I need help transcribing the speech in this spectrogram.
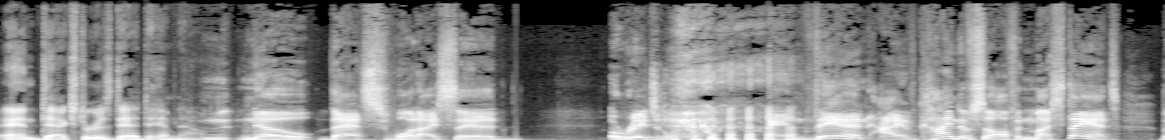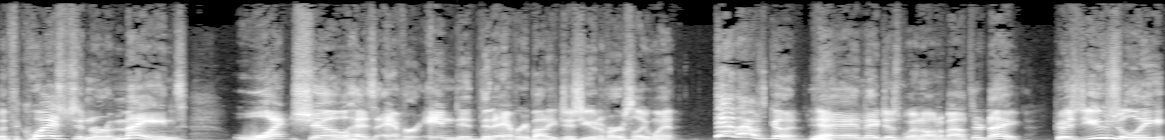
and Dexter is dead to him now. N- no, that's what I said originally. and then I have kind of softened my stance, but the question remains what show has ever ended that everybody just universally went, yeah, that was good. Yeah. And they just went on about their day. Because usually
